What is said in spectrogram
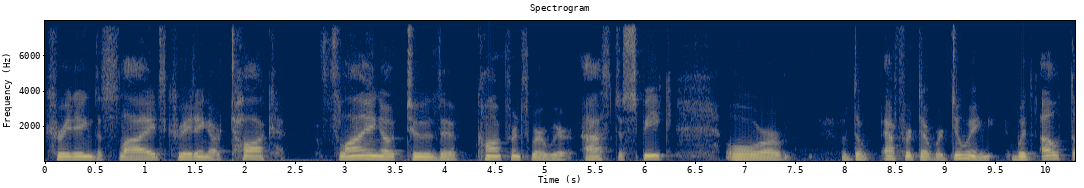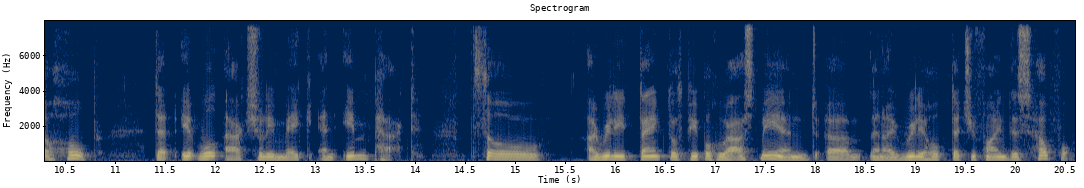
creating the slides, creating our talk, flying out to the conference where we're asked to speak or the effort that we're doing without the hope that it will actually make an impact. So I really thank those people who asked me, and um, and I really hope that you find this helpful.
